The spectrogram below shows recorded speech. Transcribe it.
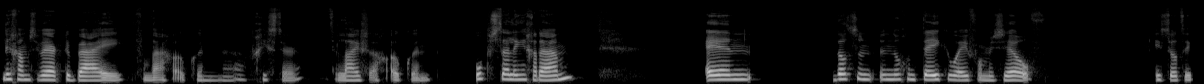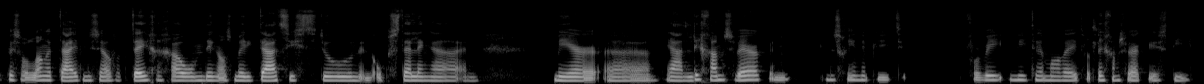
lichaamswerk erbij. Vandaag ook een, uh, gisteren, met de live dag, ook een opstelling gedaan. En dat is een, nog een takeaway voor mezelf. Is dat ik best wel lange tijd mezelf heb tegengehouden om dingen als meditaties te doen en opstellingen en meer uh, ja, lichaamswerk. En misschien heb je het, voor wie niet helemaal weet wat lichaamswerk is, die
